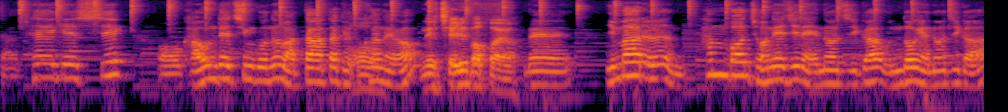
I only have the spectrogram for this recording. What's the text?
자, 세 개씩 어, 가운데 친구는 왔다 갔다 계속하네요. 네 제일 바빠요 네. 이 말은 한 번 전해진 에너지가 운동 에너지가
